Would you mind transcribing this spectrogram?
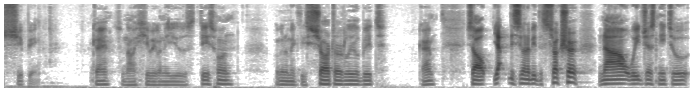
shipping. Okay, so now here we're going to use this one. We're going to make this shorter a little bit. Okay, so yeah, this is going to be the structure. Now we just need to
